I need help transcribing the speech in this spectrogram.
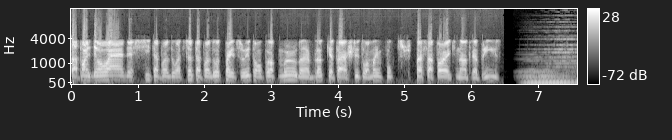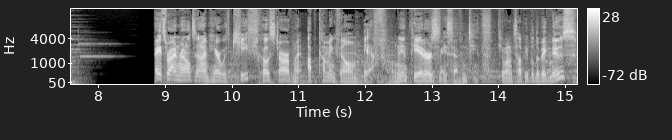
T'as pas le droit de ci, t'as pas le droit de ça, t'as pas le droit de peinturer ton propre mur d'un bloc que t'as acheté toi-même. Faut que tu fasses affaire avec une entreprise. Hey, it's Ryan Reynolds, and I'm here with Keith, co-star of my upcoming film, If, only in theaters May 17th. Do you want to tell people the big news?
